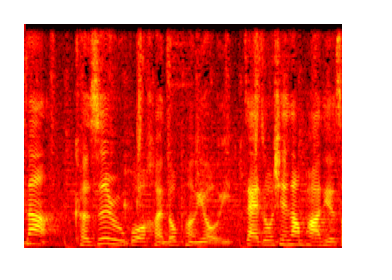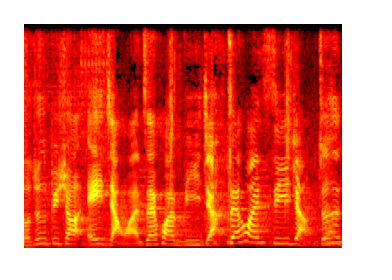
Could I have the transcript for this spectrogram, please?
那可是如果很多朋友在做线上 party 的时候，就是必须要 A 讲完再换 B 讲，再换 C 讲，就是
